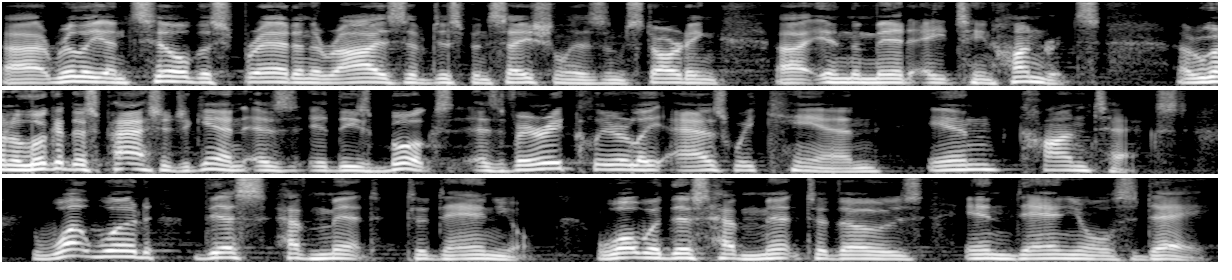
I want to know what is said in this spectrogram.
uh, really until the spread and the rise of dispensationalism starting uh, in the mid 1800s. Uh, we're going to look at this passage again as these books as very clearly as we can in context. What would this have meant to Daniel? What would this have meant to those in Daniel's day?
